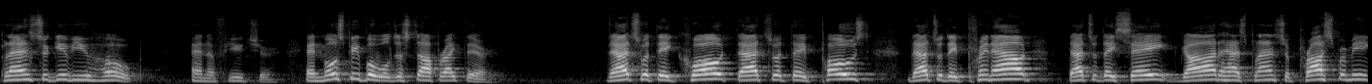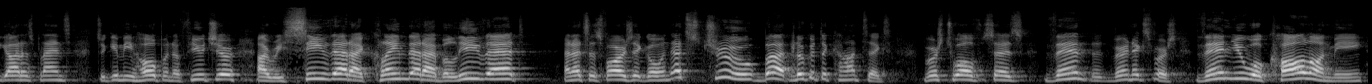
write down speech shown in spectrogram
plans to give you hope and a future. And most people will just stop right there. That's what they quote, that's what they post, that's what they print out, that's what they say. God has plans to prosper me, God has plans to give me hope in the future. I receive that, I claim that, I believe that, and that's as far as they go. And that's true, but look at the context. Verse 12 says, Then, the very next verse, then you will call on me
